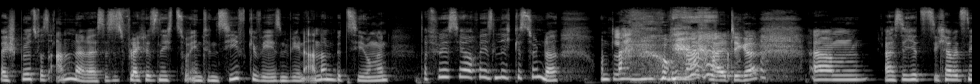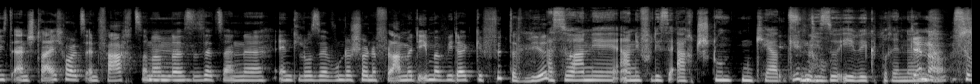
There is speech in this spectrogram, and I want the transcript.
weil ich spüre jetzt was anderes. Es ist vielleicht jetzt nicht so intensiv gewesen wie in anderen Beziehungen, dafür ist sie auch wesentlich gesünder und lang und nachhaltiger. ähm, also ich jetzt, ich habe jetzt nicht ein Streichholz entfacht, sondern Mhm. das ist jetzt eine endlose, wunderschöne Flamme, die immer wieder gefüttert wird. Also eine, eine von diesen acht Stunden Kerzen, Genau. die so ewig brennen. Genau. So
